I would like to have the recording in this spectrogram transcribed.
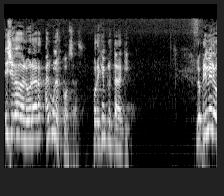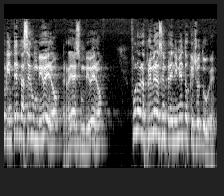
he llegado a lograr algunas cosas. Por ejemplo, estar aquí. Lo primero que intenta hacer un vivero, en realidad es un vivero, fue uno de los primeros emprendimientos que yo tuve.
